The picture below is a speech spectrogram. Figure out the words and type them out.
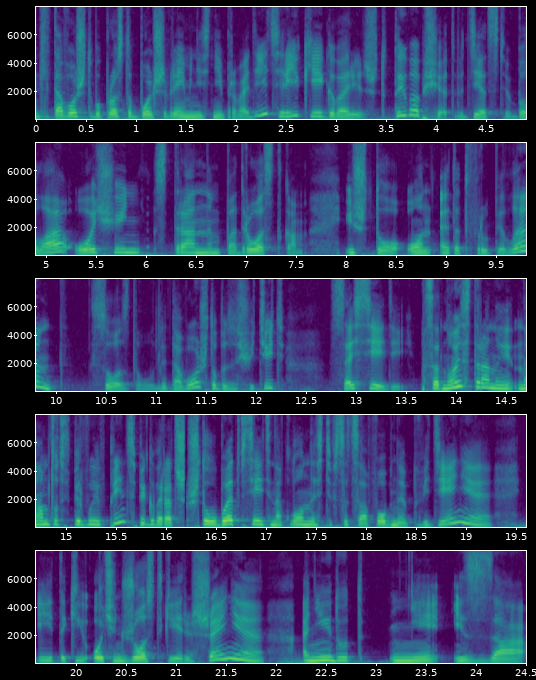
для того, чтобы просто больше времени с ней проводить, Рик ей говорит, что ты вообще-то в детстве была очень странным подростком, и что он этот Фрупиленд создал для того, чтобы защитить соседей. С одной стороны, нам тут впервые в принципе говорят, что у Бет все эти наклонности в социофобное поведение и такие очень жесткие решения, они идут не из-за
